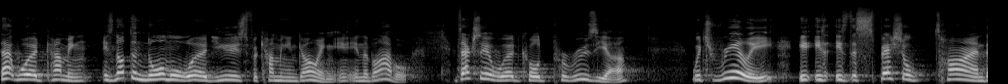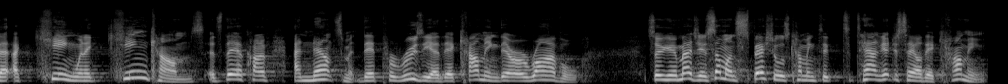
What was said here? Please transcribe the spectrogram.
that word coming is not the normal word used for coming and going in, in the Bible. It's actually a word called parousia, which really is, is, the special time that a king, when a king comes, it's their kind of announcement, their parousia, their coming, their arrival. So you imagine if someone special is coming to, to town, you don't just say, oh, they're coming.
